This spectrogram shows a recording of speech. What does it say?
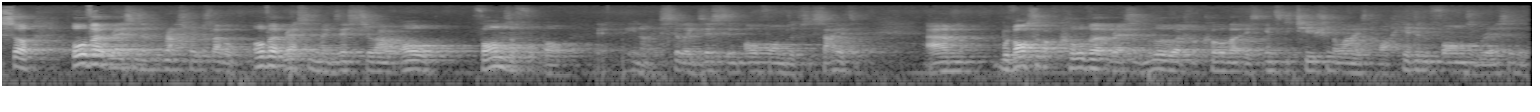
So, overt racism at grassroots level. Overt racism exists throughout all forms of football. It, you know, it still exists in all forms of society. Um, we've also got covert racism. Another word for covert is institutionalised or hidden forms of racism.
